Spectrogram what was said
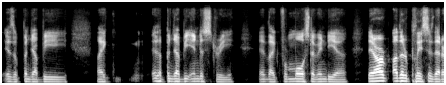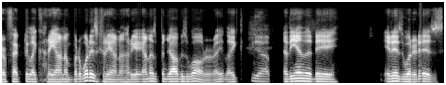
is a Punjabi like is a Punjabi industry. and, Like for most of India, there are other places that are affected, like Haryana. But what is Haryana? Haryana is Punjab as well, right? Like Yeah. at the end of the day, it is what it is.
